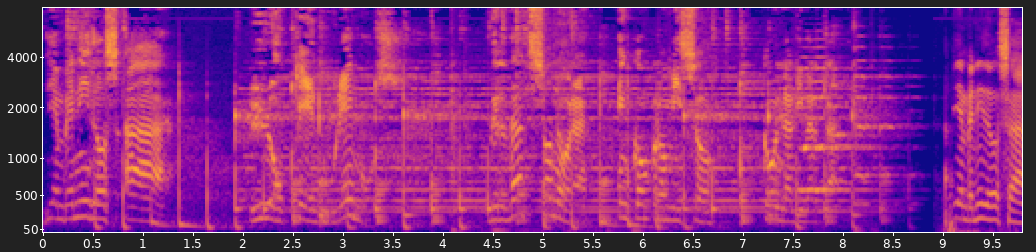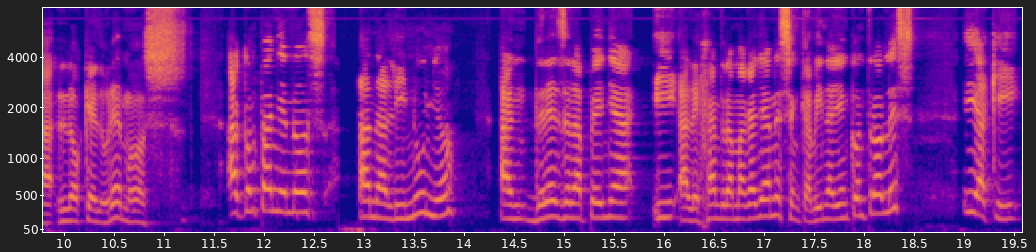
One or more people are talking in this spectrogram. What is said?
Bienvenidos a Lo que Duremos. Verdad sonora en compromiso con la libertad. Bienvenidos a Lo que Duremos. Acompáñenos Analí Nuño, Andrés de la Peña y Alejandra Magallanes en cabina y en controles. Y aquí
